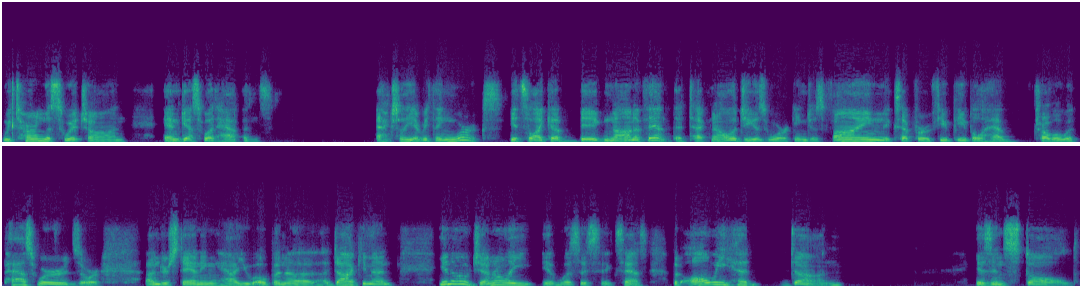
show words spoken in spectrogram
we turn the switch on, and guess what happens? Actually, everything works. It's like a big non event. The technology is working just fine, except for a few people have trouble with passwords or understanding how you open a, a document. You know, generally it was a success. But all we had done is installed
